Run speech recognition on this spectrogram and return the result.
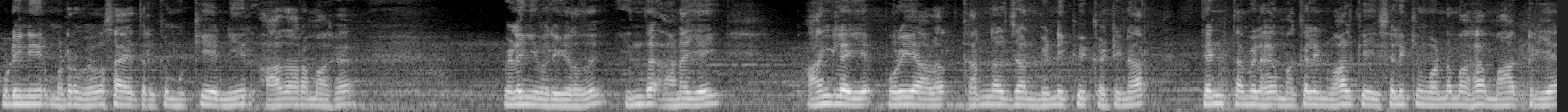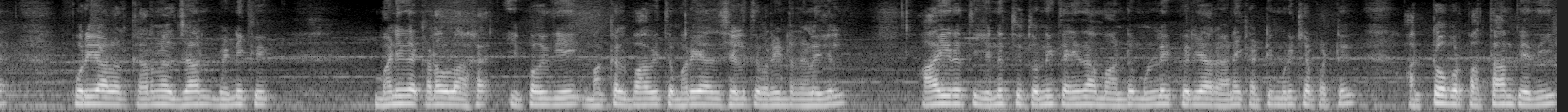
குடிநீர் மற்றும் விவசாயத்திற்கு முக்கிய நீர் ஆதாரமாக விளங்கி வருகிறது. இந்த அணையை ஆங்கிலேய பொறியாளர் கர்னல் ஜான் பென்னிக்விக் கட்டினார். தென் தமிழக மக்களின் வாழ்க்கையை செழிக்கும் வண்ணமாக மாற்றிய பொறியாளர் கர்னல் ஜான் பென்னிக்விக் மனித கடவுளாக இப்பகுதியை மக்கள் பாவித்து மரியாதை செலுத்தி வருகின்ற நிலையில் ஆயிரத்தி எண்ணூற்றி தொண்ணூற்றி ஐந்தாம் ஆண்டு முல்லைப் பெரியாறு அணை கட்டி முடிக்கப்பட்டு அக்டோபர் பத்தாம் தேதி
